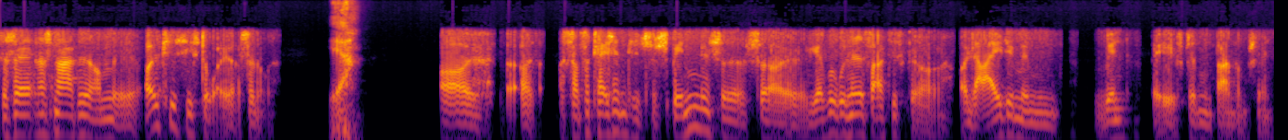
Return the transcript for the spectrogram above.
Så sad han og snakkede om øh, oldtidshistorie og sådan noget. Ja. Og, og, og så fortalte han det så spændende, så, så øh, jeg kunne gå ned faktisk og, og lege det med min ven bagefter, min barndomsven.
